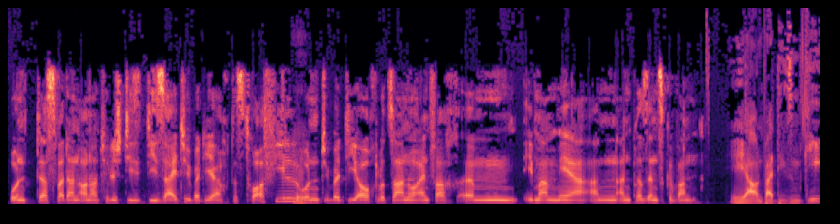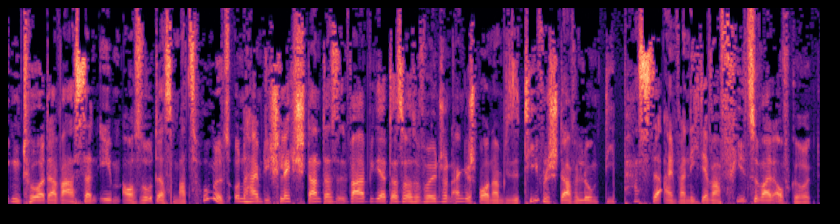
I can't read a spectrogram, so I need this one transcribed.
und das war dann auch natürlich die, die Seite, über die auch das Tor fiel mhm. und über die auch Lozano einfach ähm, immer mehr an, an Präsenz gewann. Ja, und bei diesem Gegentor, da war es dann eben auch so, dass Mats Hummels unheimlich schlecht stand. Das war wieder das, was wir vorhin schon angesprochen haben. Diese Tiefenstaffelung, die passte einfach nicht. Der war viel zu weit aufgerückt.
